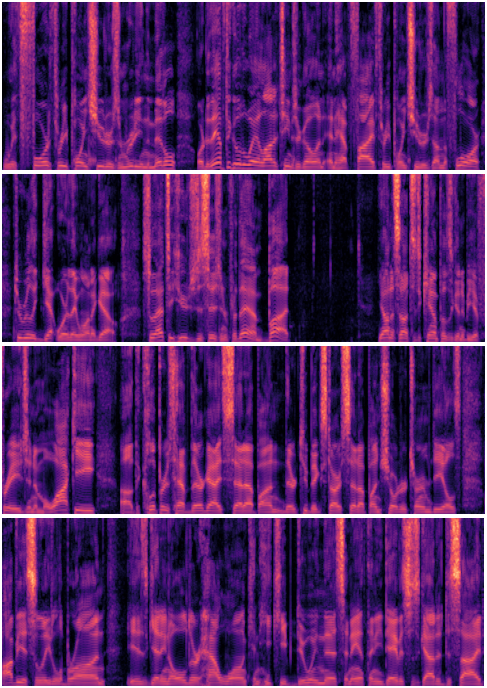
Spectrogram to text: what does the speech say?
with four three point shooters and Rudy in the middle? Or do they have to go the way a lot of teams are going and have five three point shooters on the floor to really get where they want to go? So that's a huge decision for them. But Giannis Antetokounmpo is going to be a free agent in Milwaukee. Uh, the Clippers have their guys set up on their two big stars set up on shorter term deals. Obviously, LeBron is getting older. How long can he keep doing this? And Anthony Davis has got to decide.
